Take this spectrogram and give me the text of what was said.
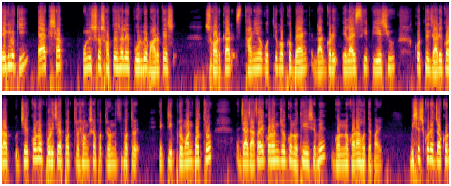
এগুলো কি এক সাত উনিশশো সালের পূর্বে ভারতে সরকার, স্থানীয় কর্তৃপক্ষ, ব্যাংক, ডাকঘর এলআইসি পিএসইউ কর্তৃক জারি করা যে কোনো পরিচয়পত্র, শংসাপত্র, নথিপত্র, একটি প্রমাণপত্র যা যাচাইকরণযোগ্য নথি হিসেবে গণ্য করা হতে পারে। বিশেষ করে যখন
